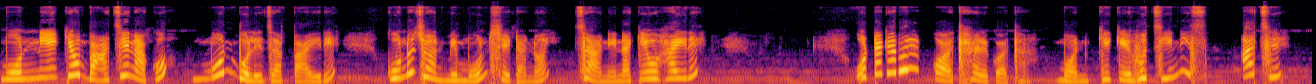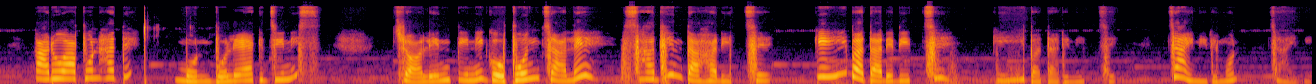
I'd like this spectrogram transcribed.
মন নিয়ে কেউ বাঁচে না কো মন বলে যা পায় রে। কোনো জন্মে মন সেটা নয়, জানে না কেউ হাইরে ওটা কেবল কথার কথা, মনকে কেহ চিনিস? আছে কারও আপন হাতে, মন বলে এক জিনিস। চলেন তিনি গোপন চালে, স্বাধীন তাহার ইচ্ছে, কেই বা তারে দিচ্ছে, কেই বা তারে নিচ্ছে। চাইনি রে মন, চাইনি।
